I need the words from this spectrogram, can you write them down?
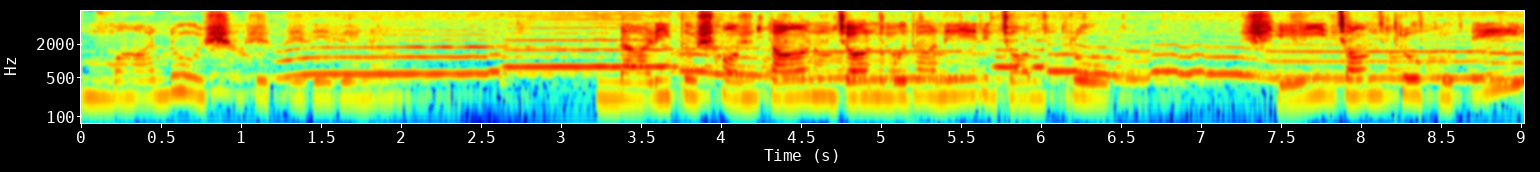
মানুষ হতে দেবে না। নারী তো সন্তান জন্মদানের যন্ত্র। সেই যন্ত্র হতেই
